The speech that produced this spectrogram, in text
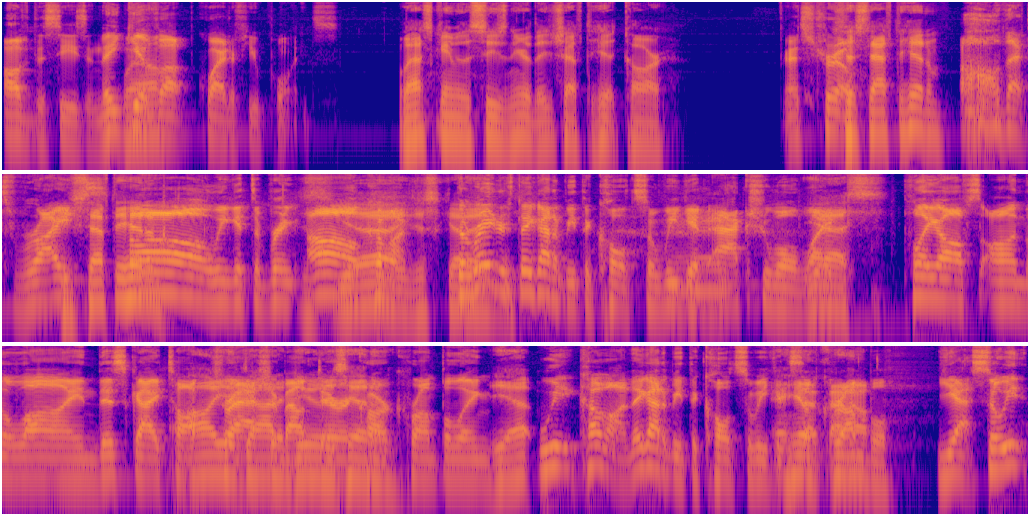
of the season. They give up quite a few points. Last game of the season here, they just have to hit Carr. That's true. Just have to hit him. Oh, that's right. You just have to hit 'em. Oh, we get to bring. Oh, yeah, come on. just the gotta- Raiders, they got to beat the Colts, so we get actual like Yes. playoffs on the line. This guy talked trash about Derek Carr crumpling. Yep. We come on, they got to beat the Colts so we can And that crumble. up. Yeah, so he,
